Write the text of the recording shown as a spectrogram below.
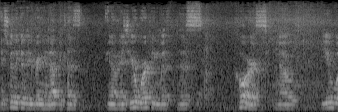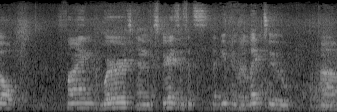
it's really good that you bring that up because, you know, as you're working with this course, you know, you will find words and experiences that you can relate to um,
